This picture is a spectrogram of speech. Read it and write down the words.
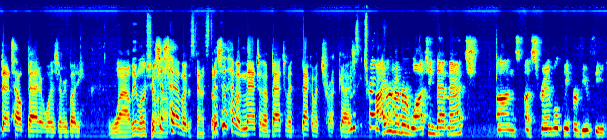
That's how bad it was, everybody. Wow, they love showing Let's just off have a this kind of stuff. let's just have a match on the back of a back of a truck, what is guys. he trying to I find? remember watching that match on a scrambled pay per view feed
